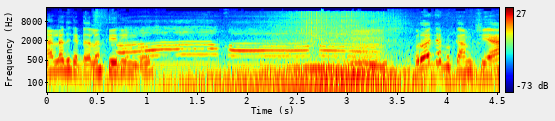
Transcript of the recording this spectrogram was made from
நல்லது கெட்டதெல்லாம் தெரியும் போது ம் ரோஜாப்பூ காமிச்சியா?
